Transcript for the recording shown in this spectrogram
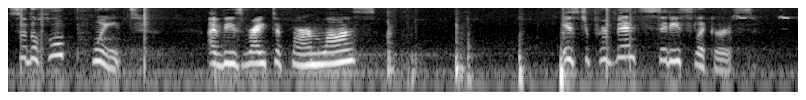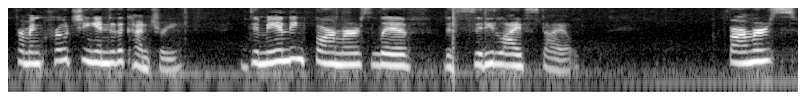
So the whole point of these right to farm laws is to prevent city slickers from encroaching into the country, demanding farmers live the city lifestyle. Farmers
